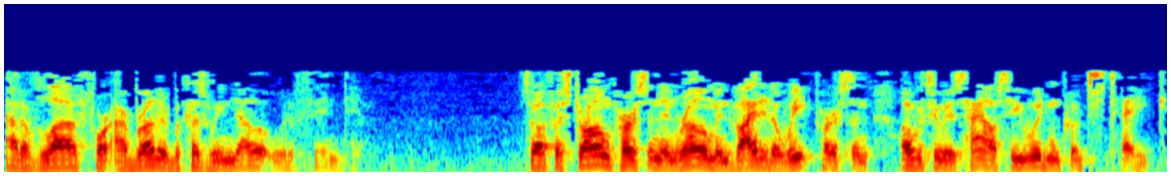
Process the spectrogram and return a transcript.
out of love for our brother because we know it would offend him. So if a strong person in Rome invited a weak person over to his house, he wouldn't cook steak.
